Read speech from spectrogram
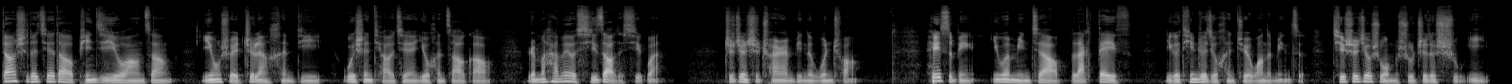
当时的街道贫瘠又肮脏，饮用水质量很低，卫生条件又很糟糕，人们还没有洗澡的习惯。这正是传染病的温床。黑死病，英文名叫 Black Death，一个听着就很绝望的名字，其实就是我们熟知的鼠疫，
